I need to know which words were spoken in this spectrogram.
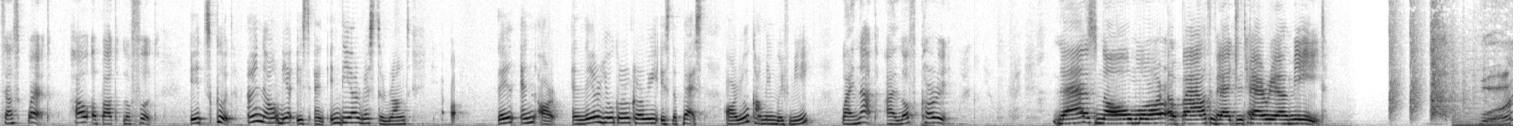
Sounds great. How about the food? It's good. I know there is an Indian restaurant uh, and, are, and their yogurt curry is the best. Are you coming with me? Why not? I love curry. Let's know more about vegetarian meat. What?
